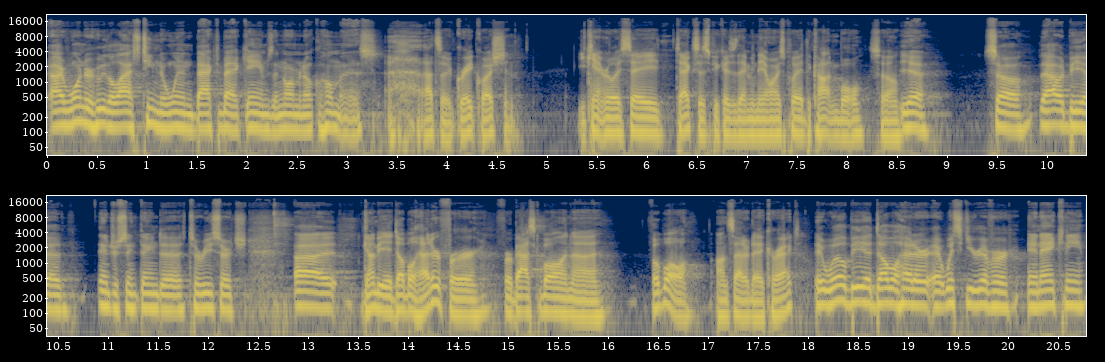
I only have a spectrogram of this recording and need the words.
I wonder who the last team to win back-to-back games in Norman, Oklahoma is. That's a great question. You can't really say Texas because I mean they always played the Cotton Bowl. So Yeah. So that would be a interesting thing to, to research. Uh, gonna be a doubleheader for for basketball and uh, football on Saturday, correct? it will be a doubleheader at Whiskey River in Ankeny.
